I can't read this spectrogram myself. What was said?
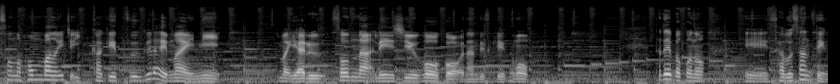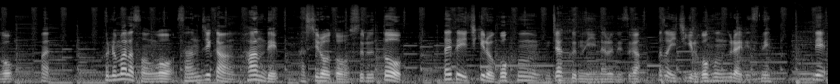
その本番の一応1ヶ月ぐらい前に、まあ、やる、そんな練習方法なんですけれども、例えばこの、えーサブ3.5、まあ、フルマラソンを3時間半で走ろうとすると、だいたい1キロ5分弱になるんですが、まずは1キロ5分ぐらいですね。で、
